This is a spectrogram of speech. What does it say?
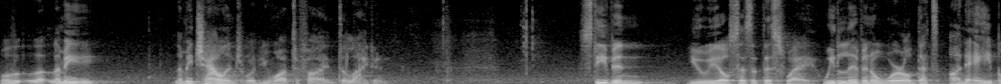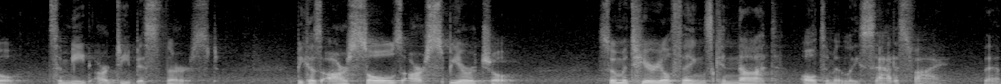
Well, l- let, me, let me challenge what you want to find delight in. Stephen Yuille says it this way We live in a world that's unable to meet our deepest thirst because our souls are spiritual so material things cannot ultimately satisfy them.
